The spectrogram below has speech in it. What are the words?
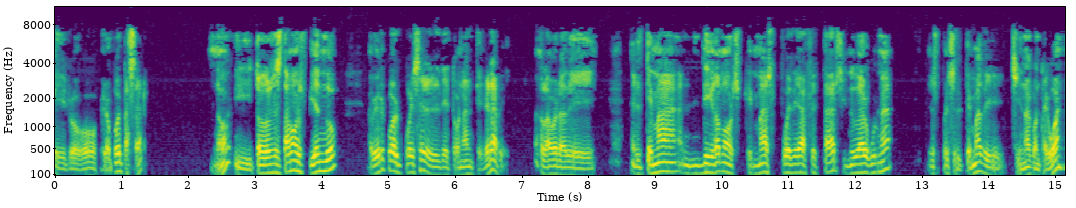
pero, pero puede pasar. ¿No? Y todos estamos viendo a ver cuál puede ser el detonante grave a la hora de el tema, digamos, que más puede afectar, sin duda alguna, es pues el tema de China con Taiwán.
